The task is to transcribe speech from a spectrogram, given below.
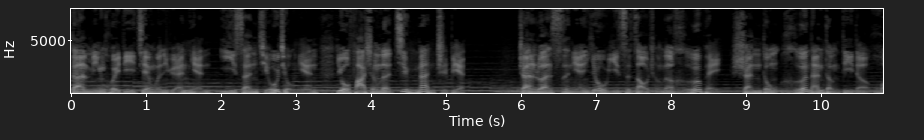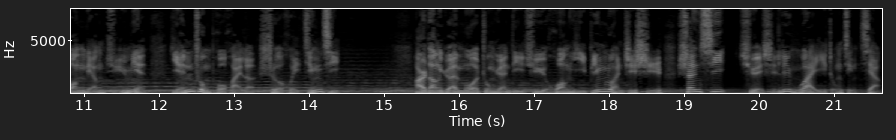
但明惠帝建文元年（一三九九年）又发生了靖难之变，战乱四年又一次造成了河北、山东、河南等地的荒凉局面，严重破坏了社会经济。而当元末中原地区荒疫兵乱之时，山西却是另外一种景象。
